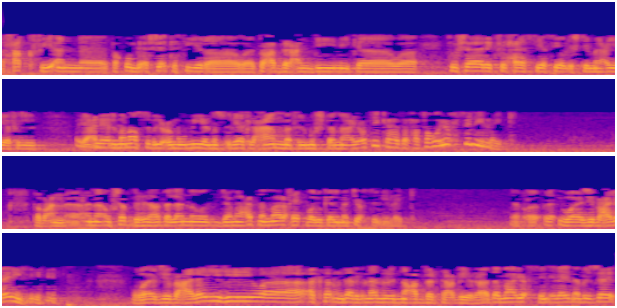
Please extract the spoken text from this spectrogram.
حق في أن تقوم بأشياء كثيرة وتعبر عن دينك وتشارك في الحياة السياسية والاجتماعية في يعني المناصب العمومية المسؤوليات العامة في المجتمع يعطيك هذا الحق فهو يحسن إليك. طبعا أنا أشبه هذا لأنه جماعتنا ما راح يقبلوا كلمة يحسن إليك. واجب عليه. واجب عليه وأكثر من ذلك لا نريد نعبر تعبير هذا ما يحسن إلينا بشيء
